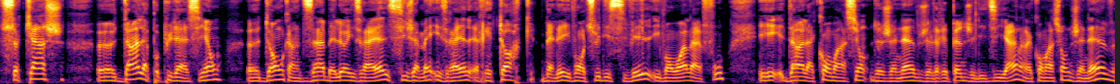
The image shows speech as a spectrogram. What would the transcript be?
se cache euh, dans la population, euh, donc en disant, ben là, Israël, si jamais Israël rétorque, ben là, ils vont tuer des civils, ils vont voir la fou. Et dans la Convention de Genève, je le répète, je l'ai dit hier, dans la Convention de Genève,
